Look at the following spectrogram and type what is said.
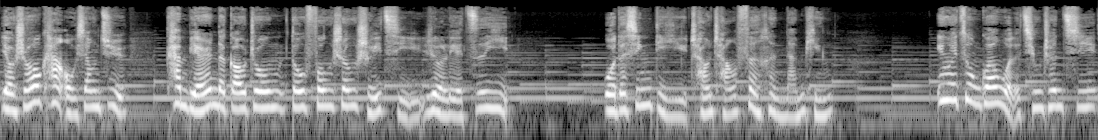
有时候看偶像剧，看别人的高中都风生水起、热烈恣意，我的心底常常愤恨难平。因为纵观我的青春期，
